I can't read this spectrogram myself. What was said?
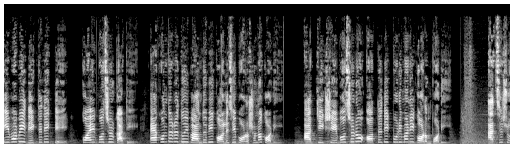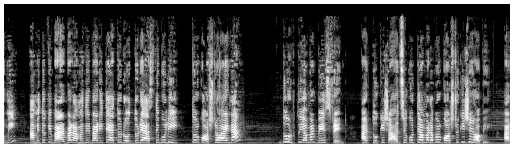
এভাবেই দেখতে দেখতে কয়েক বছর কাটে। এখন তারা দুই বান্ধবী কলেজে পড়াশোনা করে। আর ঠিক সে বছরও অত্যাধিক পরিমাণে গরম পড়ে। আচ্ছা সুমি, আমি তোকে বারবার আমাদের বাড়িতে এত রোদ্দুরে আসতে বলি, তোর কষ্ট হয় না? দূর, তুই আমার বেস্ট ফ্রেন্ড আর তোকে সাহায্য করতে আমার আবার কষ্ট কিসের হবে? আর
